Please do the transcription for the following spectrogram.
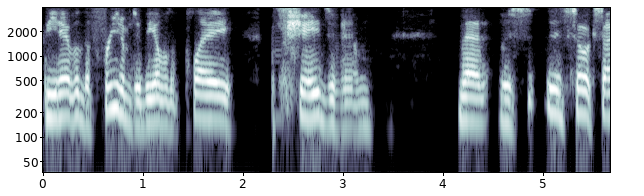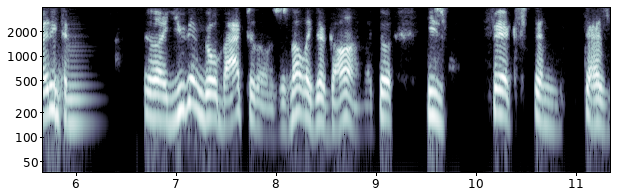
being able the freedom to be able to play shades of him that was it's so exciting to me. Like you can go back to those. It's not like they're gone. Like the, he's fixed and has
